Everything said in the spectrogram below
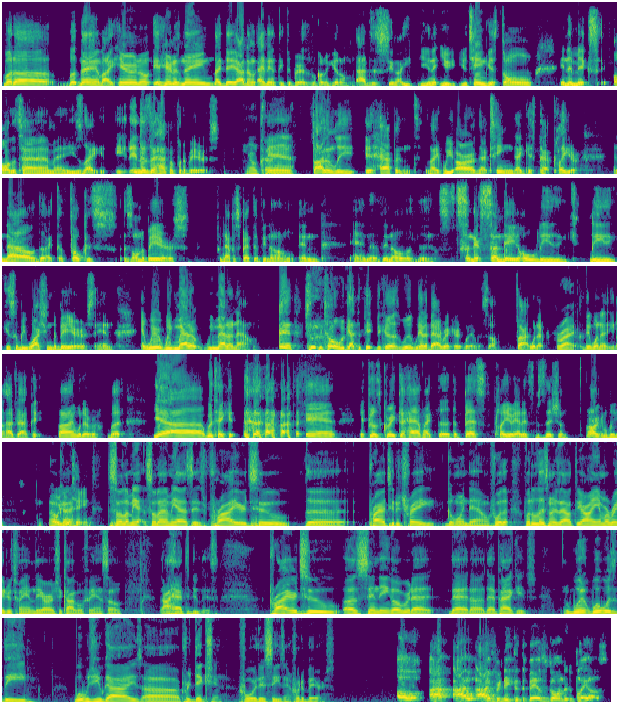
but uh, but man, like hearing uh, hearing his name like day, I don't, I didn't think the Bears were going to get him. I just, you know, you, you, you, your team gets thrown in the mix all the time, and he's like, it, it doesn't happen for the Bears. Okay. And finally, it happened. Like we are that team that gets that player and now the, like the focus is on the Bears from that perspective, you know, and and uh, you know the next Sunday the whole league league is gonna be watching the Bears, and and we're we matter we matter now. And truth be told, we got the pick because we, we had a bad record, whatever. So fine, whatever. Right. They want to you know have draft pick. Fine, whatever. But yeah, uh, we'll take it. and it feels great to have like the the best player at his position, arguably okay. So let me so let me ask this: prior to the prior to the trade going down for the for the listeners out there, I am a Raiders fan. They are a Chicago fan, so I had to do this. Prior to us sending over that that uh, that package, what what was the what was you guys' uh, prediction for this season for the Bears? Oh, I, I I predicted the Bears was going to the playoffs.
